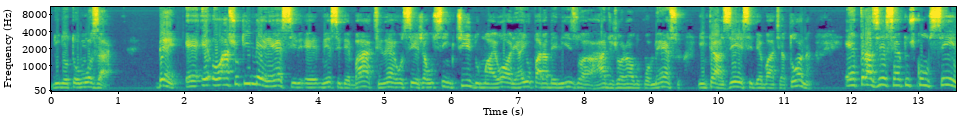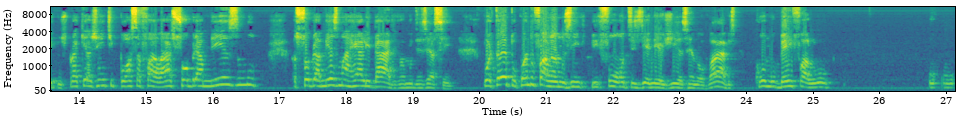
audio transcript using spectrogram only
do Dr. Mozart. Bem, é, eu acho que merece é, nesse debate, né, ou seja, o sentido maior, e aí eu parabenizo a Rádio Jornal do Comércio em trazer esse debate à tona, é trazer certos conceitos para que a gente possa falar sobre a, mesmo, sobre a mesma realidade, vamos dizer assim. Portanto, quando falamos em, em fontes de energias renováveis, como bem falou o, o,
